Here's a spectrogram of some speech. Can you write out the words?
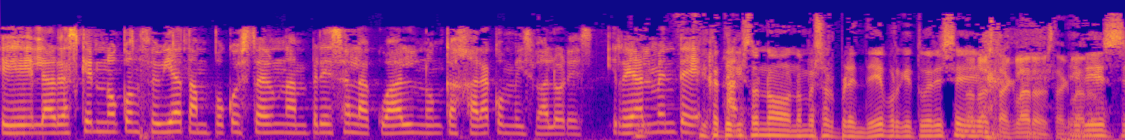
Eh, la verdad es que no concebía tampoco estar en una empresa en la cual no encajara con mis valores. Y realmente. Fíjate que esto no, me sorprende, ¿eh? porque tú eres. no, no, está claro, está claro. Eres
